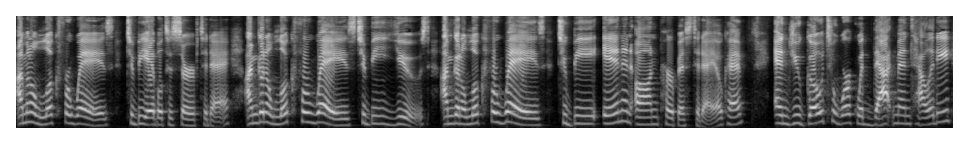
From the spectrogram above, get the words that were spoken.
I'm going to look for ways to be able to serve today. I'm going to look for ways to be used. I'm going to look for ways to be in and on purpose today, okay? And you go to work with that mentality,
